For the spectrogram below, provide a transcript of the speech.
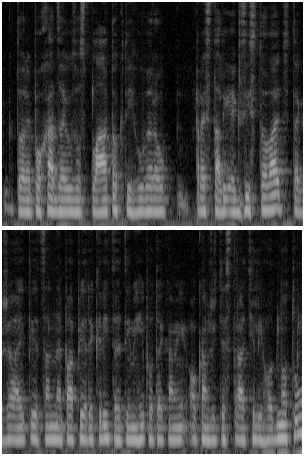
ktoré pochádzajú zo splátok tých úverov, prestali existovať, takže aj tie cenné papiere kryté tými hypotékami okamžite strátili hodnotu.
